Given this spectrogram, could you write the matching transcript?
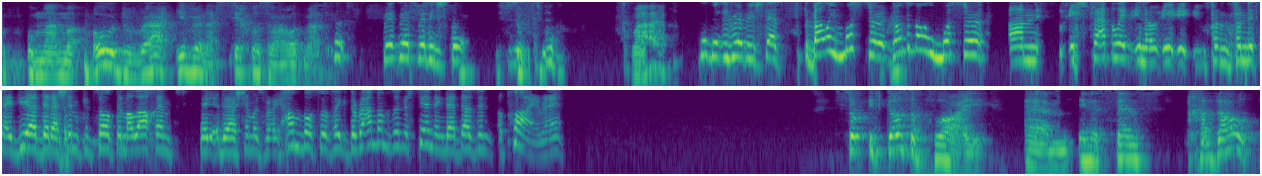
"Umamaod ra ivren asichlus ma'od mazik." Rabbi, just what? Says the Baalei Mussar. Don't the Baalei Mussar um, extrapolate? You know, from from this idea that Hashem consulted Malachim, that, that Hashem was very humble. So, like the Rambam's understanding, that doesn't apply, right? So it does apply um, in a sense. Chazal,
